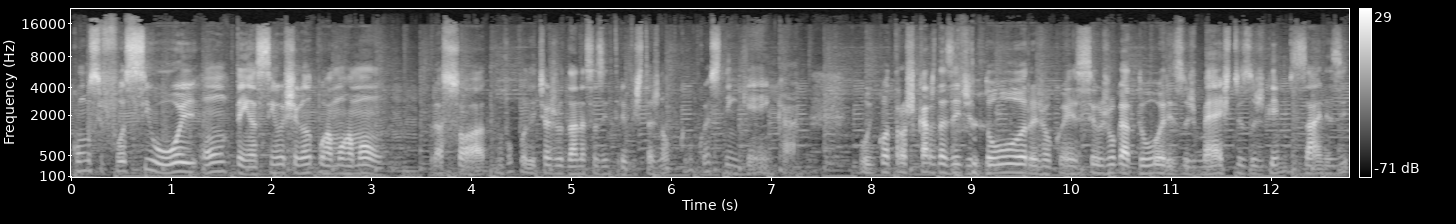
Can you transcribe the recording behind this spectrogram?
como se fosse hoje, ontem, assim, eu chegando pro Ramon, Ramon, olha só, não vou poder te ajudar nessas entrevistas não, porque eu não conheço ninguém, cara vou encontrar os caras das editoras, vou conhecer os jogadores, os mestres, os game designers e,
